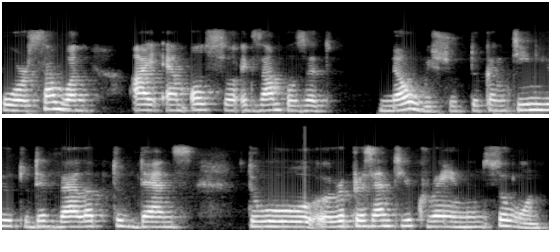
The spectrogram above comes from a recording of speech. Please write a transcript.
for someone i am also example that no we should to continue to develop to dance to represent ukraine and so on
